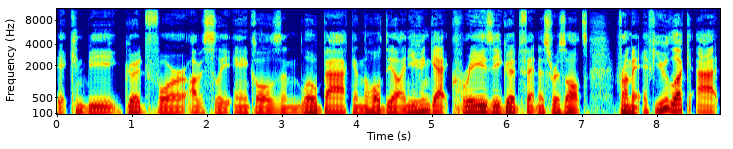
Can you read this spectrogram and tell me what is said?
It can be good for obviously ankles and low back and the whole deal. And you can get crazy good fitness results from it. If you look at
